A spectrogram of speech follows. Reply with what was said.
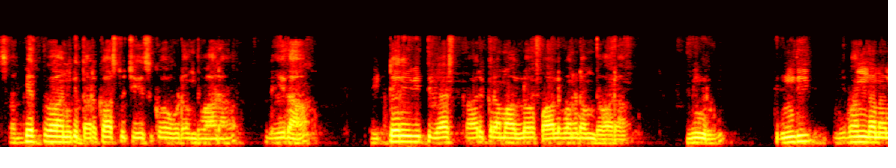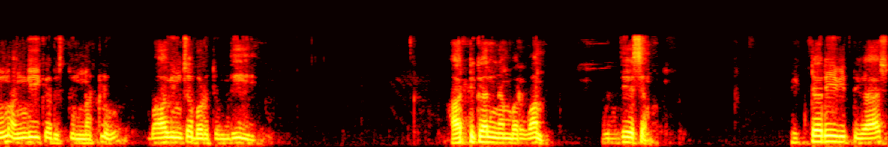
సభ్యత్వానికి దరఖాస్తు చేసుకోవడం ద్వారా లేదా విక్టరీ విత్ వ్యాస్ కార్యక్రమాల్లో పాల్గొనడం ద్వారా మీరు క్రింది నిబంధనలను అంగీకరిస్తున్నట్లు భావించబడుతుంది. Article number one. ఉద్దేశం. విక్టరీ విత్ వ్యాష్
